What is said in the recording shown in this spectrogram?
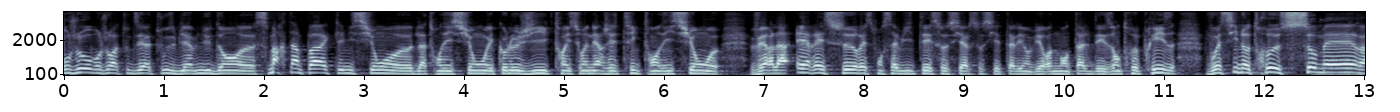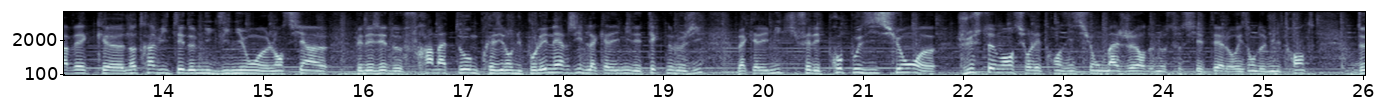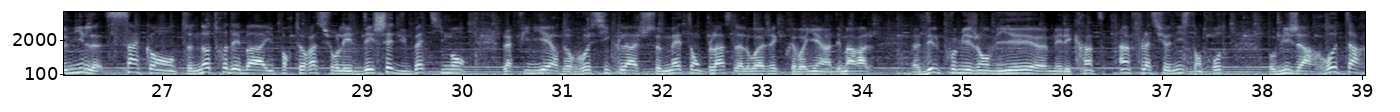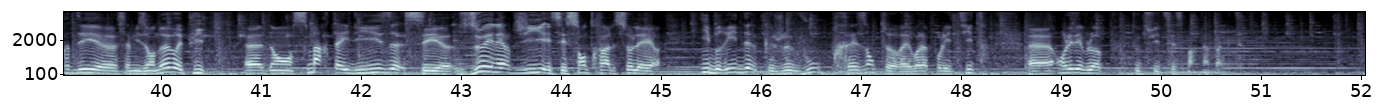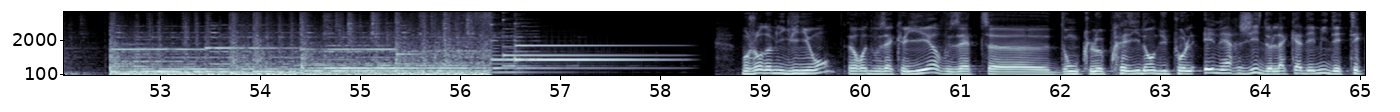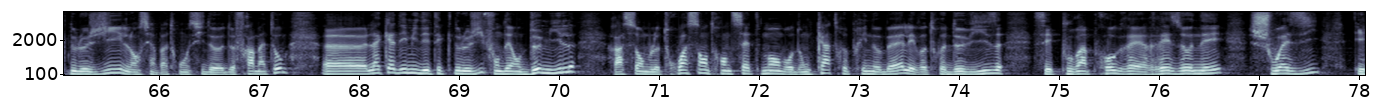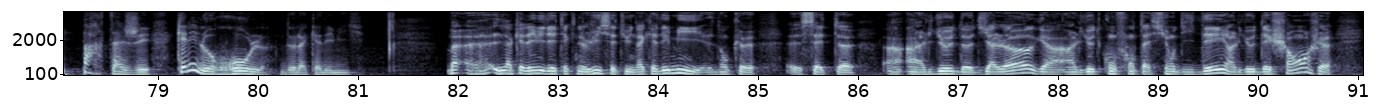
Bonjour, bonjour à toutes et à tous. Bienvenue dans euh, Smart Impact, l'émission euh, de la transition écologique, transition énergétique, transition euh, vers la RSE, responsabilité sociale, sociétale et environnementale des entreprises. Voici notre sommaire avec notre invité Dominique Vignon, l'ancien PDG de Framatome, président du pôle énergie de l'Académie des technologies. L'Académie qui fait des propositions justement sur les transitions majeures de nos sociétés à l'horizon 2030-2050. Notre débat, il portera sur les déchets du bâtiment la filière de recyclage se met en place. La loi AGEC prévoyait un démarrage euh, dès le 1er janvier, euh, mais les craintes inflationnistes, entre autres, obligent à retarder euh, sa mise en œuvre. Et puis, dans Smart Ideas, c'est The Energy et ses centrales solaires hybrides que je vous présenterai. Voilà pour les titres. On les développe tout de suite, c'est Smart Impact. Bonjour Dominique Vignon, heureux de vous accueillir. Vous êtes euh, donc le président du pôle énergie de l'Académie des technologies, l'ancien patron aussi de, Framatome. Euh, L'Académie des technologies, fondée en 2000, rassemble 337 membres, dont 4 prix Nobel. Et votre devise, c'est pour un progrès raisonné, choisi et partagé. Quel est le rôle de l'Académie? Bah, euh, L'Académie des technologies, c'est une académie, donc euh, c'est euh, un, lieu de dialogue, un, lieu de confrontation d'idées, un lieu d'échange,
